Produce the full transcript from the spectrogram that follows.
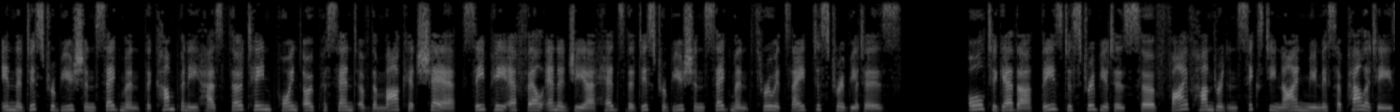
In the distribution segment the company has 13.0% of the market share. CPFL Energia heads the distribution segment through its eight distributors. Altogether, these distributors serve 569 municipalities,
